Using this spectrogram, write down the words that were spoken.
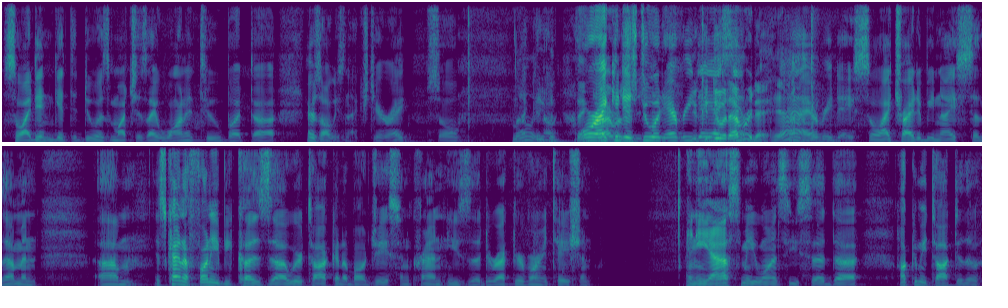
So I didn't get to do as much as I wanted to, but uh, there's always next year, right? So. I can you or I could just do it every you day. could do I it every 'em. yeah. yeah, every day. So I try to be nice to them, and um, it's kind of funny because uh, we were talking about Jason Kren. He's the director of orientation, and he asked me once. He said, uh, "How come you talk to the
